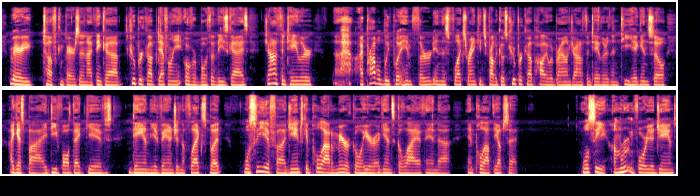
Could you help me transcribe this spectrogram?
very tough comparison. I think uh, Cooper Kupp definitely over both of these guys. Jonathan Taylor, I probably put him third in this flex rankings. Probably goes Cooper Kupp, Hollywood Brown, Jonathan Taylor, then Tee Higgins. So I guess by default that gives Dan the advantage in the flex. But we'll see if uh, James can pull out a miracle here against Goliath and uh, and pull out the upset. We'll see. I'm rooting for you, James.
